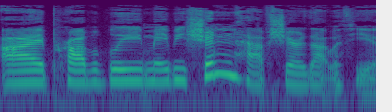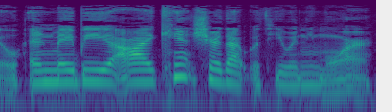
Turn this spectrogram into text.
I probably maybe shouldn't have shared that with you. And maybe I can't share that with you anymore.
